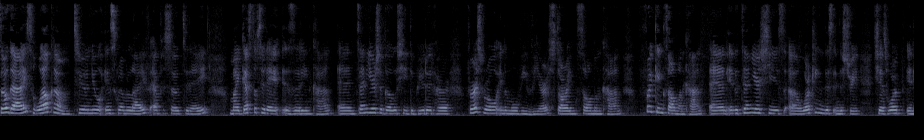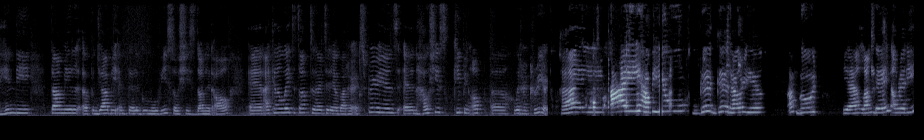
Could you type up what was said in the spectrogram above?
So, guys, welcome to a new Instagram Live episode today. My guest of today is Zareen Khan, and 10 years ago, she debuted her first role in the movie Veer, starring Salman Khan, freaking Salman Khan. And in the 10 years she's uh, working in this industry, she has worked in Hindi, Tamil, uh, Punjabi, and Telugu movies, so she's done it all. And I cannot wait to talk to her today about her experience and how she's keeping up uh, with her career. Hi. Hi, how are you? Good, good. How are you? I'm good. Yeah, long day already?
